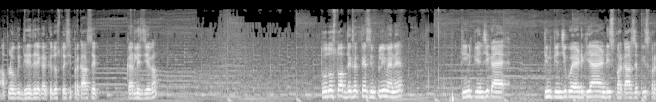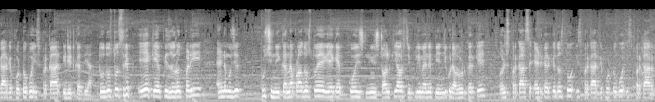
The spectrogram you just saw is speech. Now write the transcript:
आप लोग भी धीरे धीरे करके दोस्तों इसी प्रकार से कर लीजिएगा। तो दोस्तों, आप देख सकते हैं सिंपली मैंने तीन पीएनजी का तीन पीएनजी को ऐड किया एंड इस प्रकार से, इस प्रकार के फ़ोटो को इस प्रकार एडिट कर दिया। तो दोस्तों, सिर्फ़ एक ऐप की ज़रूरत पड़ी एंड मुझे कुछ नहीं करना पड़ा दोस्तों, एक एक ऐप को इंस्टॉल किया और सिंपली मैंने पीएनजी को डाउनलोड करके और इस प्रकार से ऐड करके दोस्तों, इस प्रकार के फ़ोटो को इस प्रकार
